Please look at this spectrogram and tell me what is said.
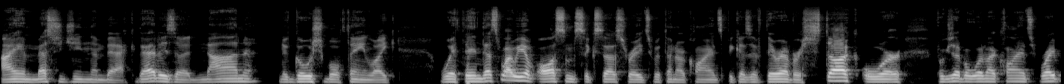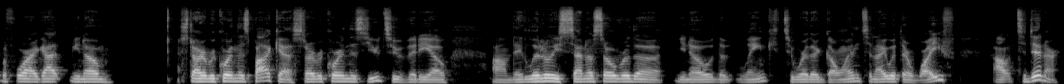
I am messaging them back. That is a non negotiable thing. Like, within that's why we have awesome success rates within our clients because if they're ever stuck or for example one of my clients right before i got you know started recording this podcast started recording this youtube video um, they literally sent us over the you know the link to where they're going tonight with their wife out to dinner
